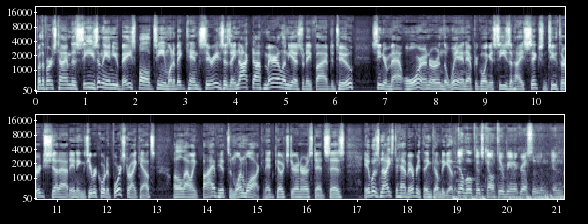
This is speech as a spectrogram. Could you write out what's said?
For the first time this season, the NU baseball team won a Big Ten series as they knocked off Maryland yesterday 5 to 2. Senior Matt Warren earned the win after going a season high six and two thirds shutout innings. He recorded four strikeouts while allowing five hits and one walk. And head coach Darren Erstad says it was nice to have everything come together. Yeah, low pitch count there, being aggressive, and, and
